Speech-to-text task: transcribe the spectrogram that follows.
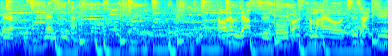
真的，里面很精彩。然后他们家不止博物馆，他们还有资材区、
